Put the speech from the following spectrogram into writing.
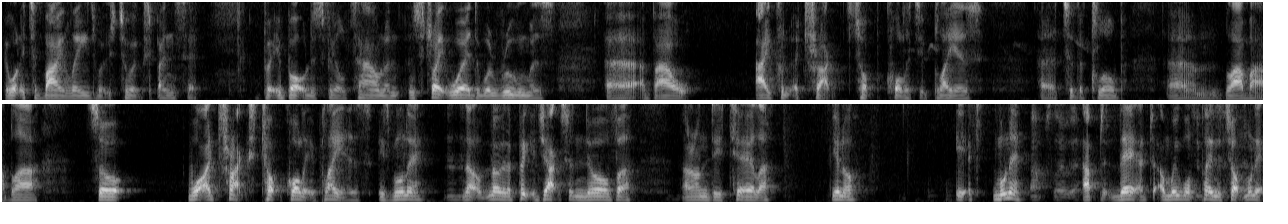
He wanted to buy Leeds, but it was too expensive. But he bought Huddersfield Town, and, and straight away there were rumours uh, about I couldn't attract top quality players uh, to the club. Um, blah blah blah. So what attracts top quality players is money. No, no, the Peter Jackson, Nova, or Andy Taylor, you know, it's money. Absolutely. They, and we want paying the top money.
